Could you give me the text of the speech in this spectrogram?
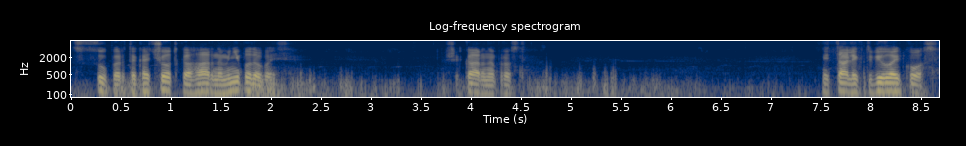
Супер, така чітка, гарна, мені подобається. Шикарно просто. Віталік, тобі лайкос.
